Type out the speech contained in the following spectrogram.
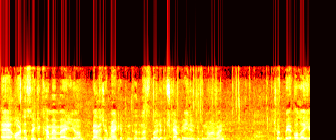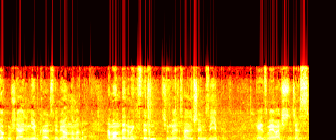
Ee, orada sürekli kamember yiyor. Ben de çok merak ettim tadı nasıl. Böyle üçgen peynir gibi normal. Çok bir olayı yokmuş yani. Niye bu kadar seviyor anlamadım. Ama onu denemek istedim. Şimdi sandviçlerimizi yiyip gezmeye başlayacağız.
